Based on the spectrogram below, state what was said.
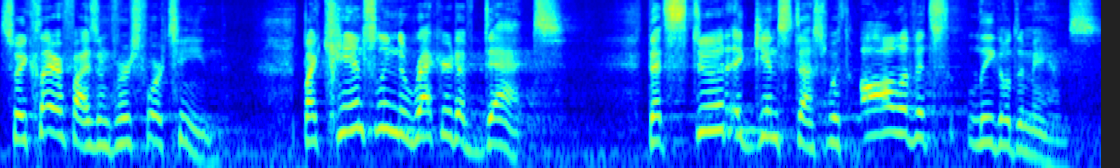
So he clarifies in verse 14 by canceling the record of debt that stood against us with all of its legal demands.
